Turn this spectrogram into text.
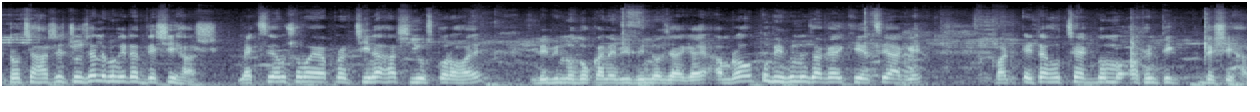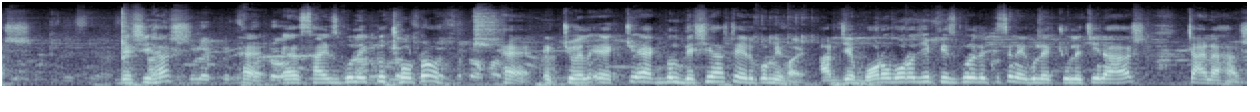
এটা হচ্ছে হাঁসের চুইঝাল এবং এটা দেশি হাঁস। ম্যাক্সিমাম সময় আপনার চীনা হাঁস ইউজ করা হয় বিভিন্ন দোকানে বিভিন্ন জায়গায়। আমরাও তো বিভিন্ন জায়গায় খেয়েছি আগে বাট এটা হচ্ছে একদম অথেন্টিক দেশি হাঁস। দেশি হাঁস হ্যাঁ সাইজগুলো একটু ছোট। হ্যাঁ অ্যাকচুয়ালি একদম দেশি হাঁসটা এরকমই হয়। আর যে বড় বড় যে পিসগুলো দেখতেছেন এগুলো অ্যাকচুয়ালি চীনা হাঁস চায়না হাঁস।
